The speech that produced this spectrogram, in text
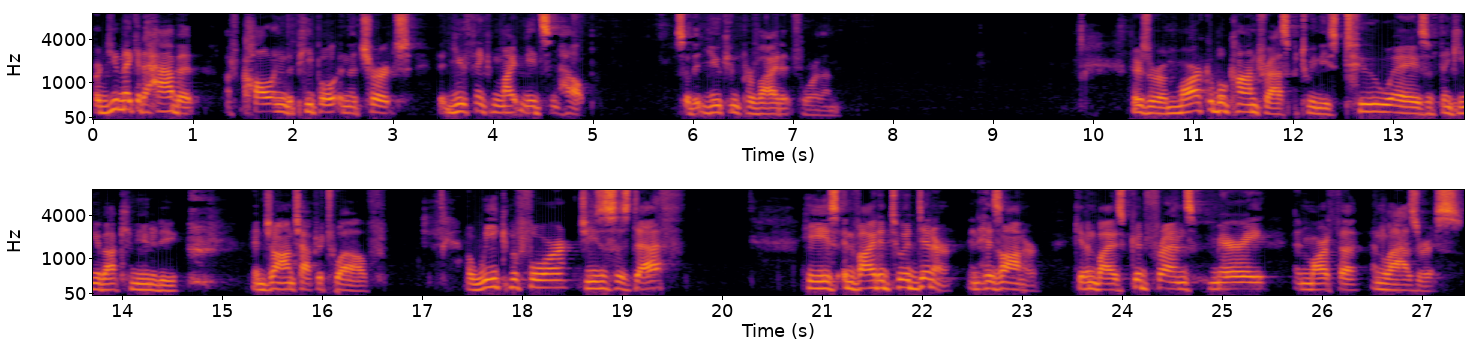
Or do you make it a habit of calling the people in the church that you think might need some help? So that you can provide it for them. There's a remarkable contrast between these two ways of thinking about community in John chapter 12. A week before Jesus' death, he's invited to a dinner in his honor given by his good friends Mary and Martha and Lazarus.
